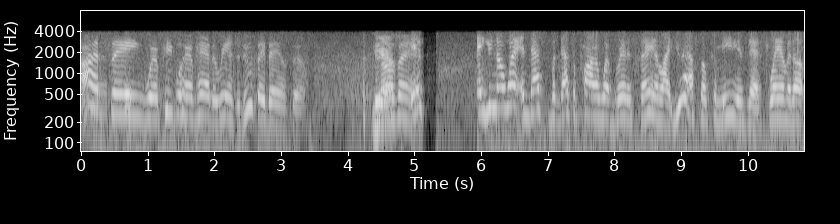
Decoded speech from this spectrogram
I have seen where people have had to reintroduce their damn self. You know what I'm saying? It's, and you know what? And that's but that's a part of what Brent is saying. Like you have some comedians that slam it up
